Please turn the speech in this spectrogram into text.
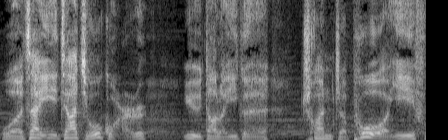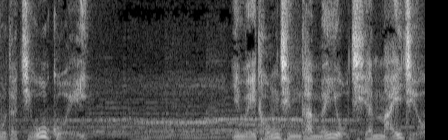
我在一家酒馆儿。遇到了一个穿着破衣服的酒鬼。因为同情他没有钱买酒，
